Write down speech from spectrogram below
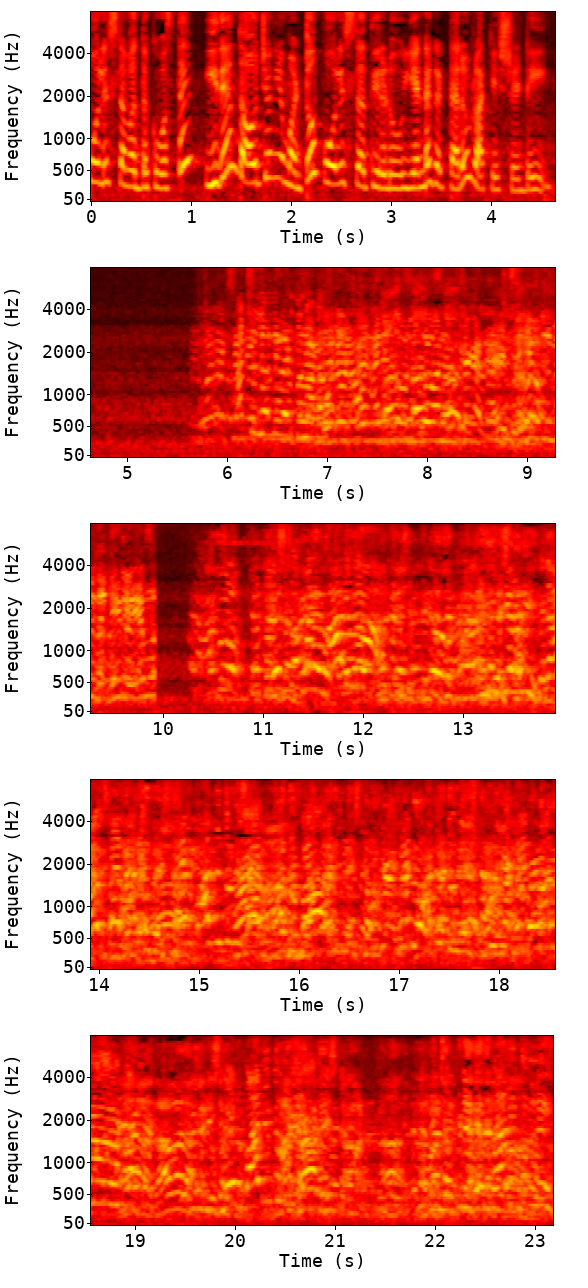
పోలీసుల వద్దకు వస్తే ఇదేం దౌర్జన్యం అంటూ పోలీసుల తీరును ఎండగట్టారు రాకేష్ రెడ్డి. చెప్పిన కదా బాధితుల్ని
